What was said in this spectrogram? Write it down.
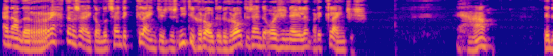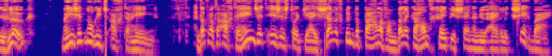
en aan de rechterzijkant. Dat zijn de kleintjes, dus niet de grote. De grote zijn de originele, maar de kleintjes. Ja, dit is leuk, maar hier zit nog iets achterheen. En dat wat er achterheen zit is, is dat jij zelf kunt bepalen van welke handgreepjes zijn er nu eigenlijk zichtbaar.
